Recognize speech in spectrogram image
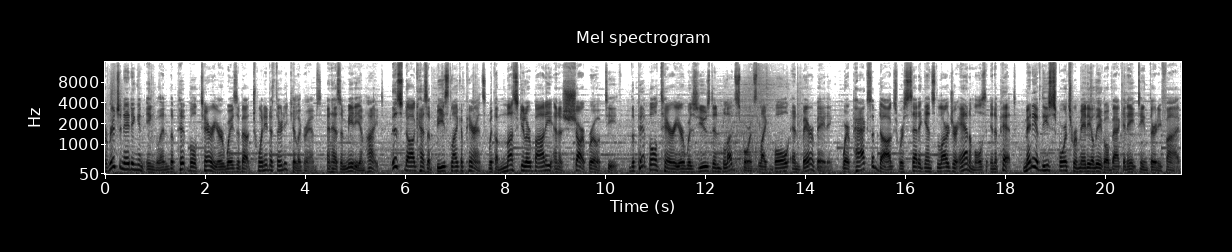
Originating in England, the Pit Bull Terrier weighs about 20 to 30 kilograms and has a medium height. This dog has a beast-like appearance with a muscular body and a sharp row of teeth. The Pit Bull Terrier was used in blood sports like bull and bear baiting, where packs of dogs were set against larger animals in a pit. Many of these sports were made illegal back in 1835.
